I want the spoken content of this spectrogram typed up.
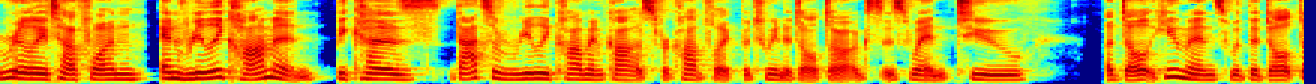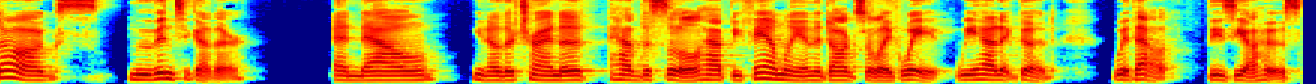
Really tough one and really common because that's a really common cause for conflict between adult dogs is when two adult humans with adult dogs move in together. And now, you know, they're trying to have this little happy family, and the dogs are like, wait, we had it good without these Yahoos.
